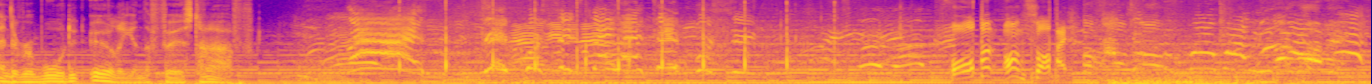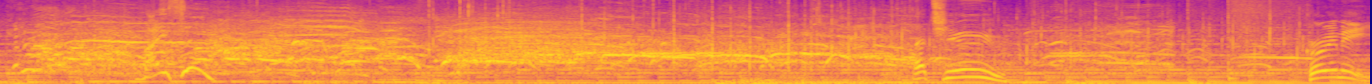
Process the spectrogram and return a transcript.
and are rewarded early in the first half. Nice! Keep pushing, Stella! Keep pushing! Ball on, onside. Mason. That's you. Groomy,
